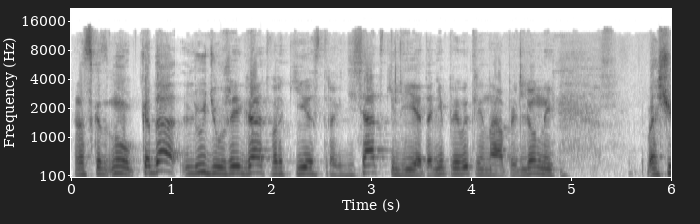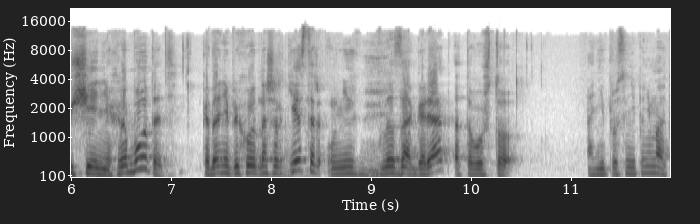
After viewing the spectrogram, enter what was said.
рассказать. Ну, когда люди уже играют в оркестрах десятки лет, они привыкли на определенных ощущениях работать. Когда они приходят в наш оркестр, у них глаза горят от того, что они просто не понимают,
